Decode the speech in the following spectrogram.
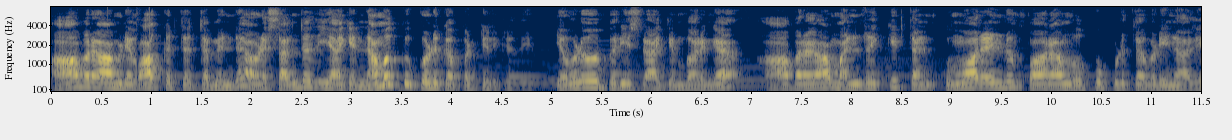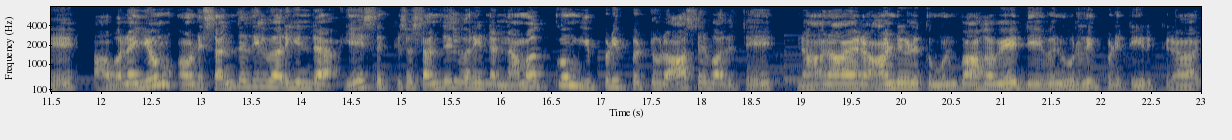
ஆபராமுடைய வாக்கு தத்துவம் என்று அவருடைய சந்ததியாகிய நமக்கு கொடுக்கப்பட்டிருக்கிறது. எவ்வளவு பெரிய சாக்கியம் பாருங்க. ஆபரகாம் அன்றைக்கு தன் குமாரென்றும் பாராம் ஒப்பு கொடுத்தபடினாலே அவனையும் அவனுடைய சந்ததியில் வருகின்ற இயேசு கிறிஸ்து சந்ததியில் வருகின்ற நமக்கும் இப்படிப்பட்ட ஒரு ஆசிர்வாதத்தை நாலாயிரம் ஆண்டுகளுக்கு முன்பாகவே தேவன் உறுதிப்படுத்தி இருக்கிறார்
